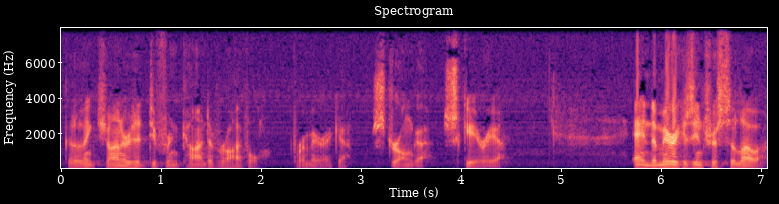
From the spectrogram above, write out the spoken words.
because I think China is a different kind of rival for America, stronger, scarier. And America's interests are lower.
